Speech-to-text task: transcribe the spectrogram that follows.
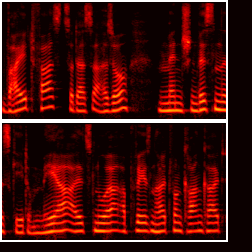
weit fasst, sodass also Menschen wissen, es geht um mehr als nur Abwesenheit von Krankheit.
